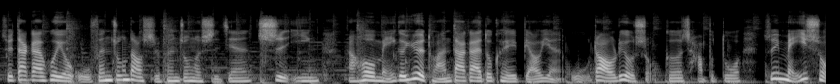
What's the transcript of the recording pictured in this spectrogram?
所以大概会有五分钟到十分钟的时间试音，然后每一个乐团大概都可以表演五到六首歌差不多，所以每一首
